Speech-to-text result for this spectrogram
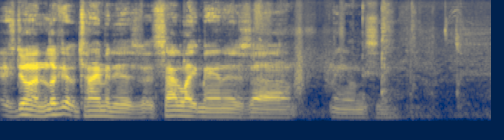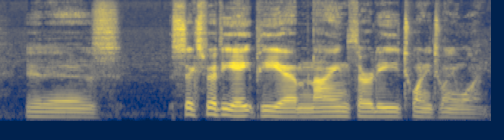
He's doing. Look at the time it is. Satellite Man is. Uh, on, let me see. It is 6:58 p.m. 9:30 2021.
